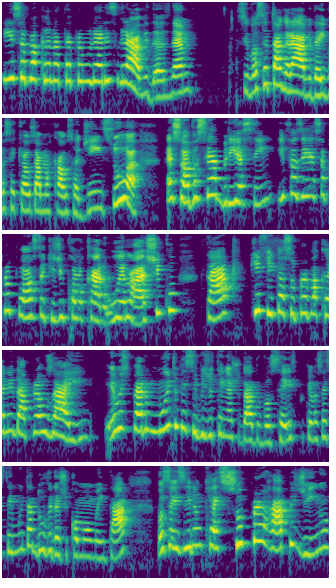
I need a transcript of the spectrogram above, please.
E isso é bacana até para mulheres grávidas, né? Se você tá grávida e você quer usar uma calça jeans sua, é só você abrir assim e fazer essa proposta aqui de colocar o elástico tá? Que fica super bacana e dá pra usar aí. Eu espero muito que esse vídeo tenha ajudado vocês, porque vocês têm muita dúvida de como aumentar. Vocês viram que é super rapidinho,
